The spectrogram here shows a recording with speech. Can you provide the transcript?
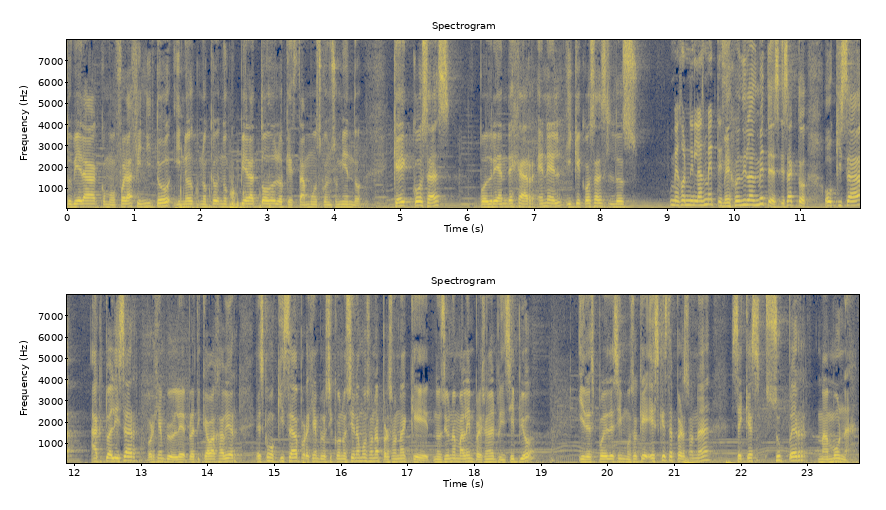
tuviera como fuera finito y no, no, no cupiera todo lo que estamos consumiendo. ¿Qué cosas podrían dejar en él y qué cosas los Mejor ni las metes. Mejor ni las metes, exacto. O quizá actualizar, por ejemplo, le platicaba a Javier, es como quizá, por ejemplo, si conociéramos a una persona que nos dio una mala impresión al principio y después decimos, ok, es que esta persona sé que es súper mamona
